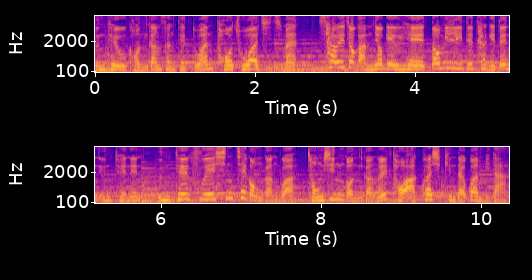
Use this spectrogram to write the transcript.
은퇴 후 건강 상태 또한 더 좋아지지만 사회적 압력에 의해 떠밀리듯 하게 된 은퇴는 은퇴 후의 신체 건강과 정신 건강을 더 악화시킨다고 합니다.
